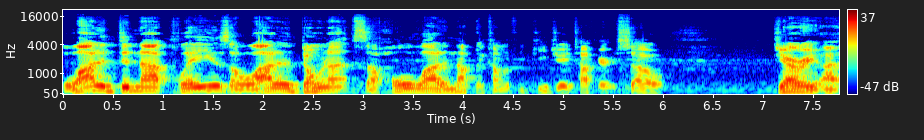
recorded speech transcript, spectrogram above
A lot of did not plays, a lot of donuts, a whole lot of nothing coming from PJ Tucker. So, Jerry, uh,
